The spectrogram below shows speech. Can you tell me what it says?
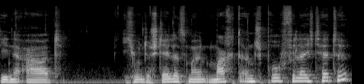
die eine Art ich unterstelle es mal, Machtanspruch vielleicht hätte,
